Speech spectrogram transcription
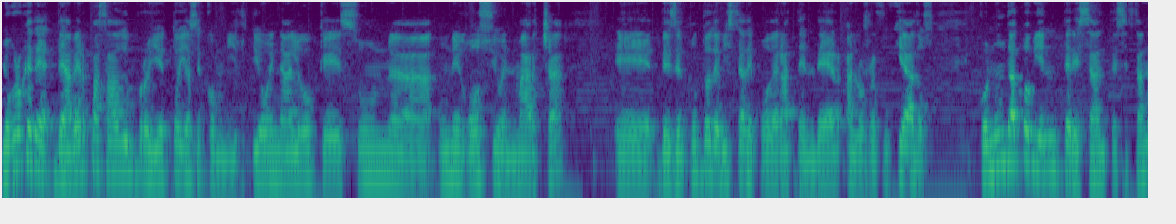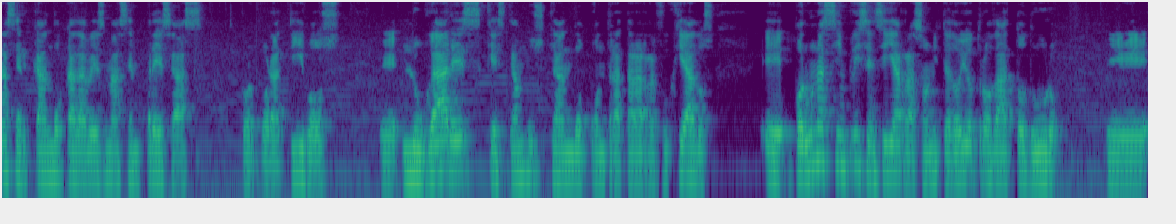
Yo creo que de, haber pasado de un proyecto ya se convirtió en algo que es un negocio en marcha eh, desde el punto de vista de poder atender a los refugiados. Con un dato bien interesante, se están acercando cada vez más empresas, corporativos, eh, lugares que están buscando contratar a refugiados. por una simple y sencilla razón, y te doy otro dato duro eh,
